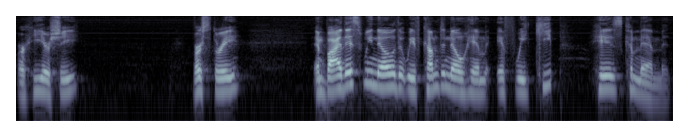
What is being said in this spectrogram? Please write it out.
Or he or she? Verse 3 And by this we know that we've come to know him if we keep his commandments.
